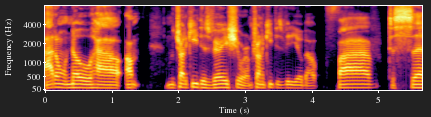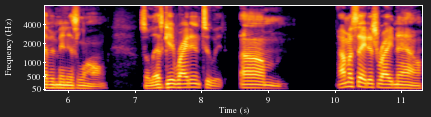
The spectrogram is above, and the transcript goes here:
I don't know how. I'm. I'm gonna try to keep this very short. I'm trying to keep this video about five to seven minutes long. So let's get right into it. Um I'm gonna say this right now.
